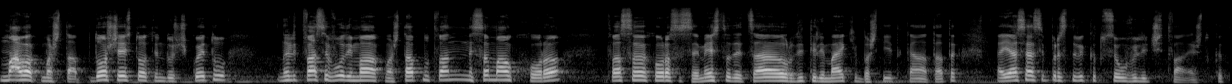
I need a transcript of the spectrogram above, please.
малък мащаб, до 600 души, което, нали, това се води малък мащаб, но това не са малко хора, това са хора с семейства, деца, родители, майки, бащи и така нататък. А аз сега си представи като се увеличи това нещо, като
